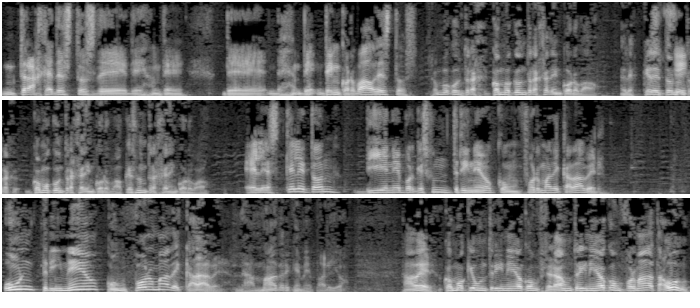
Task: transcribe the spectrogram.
un traje de estos de, de, de, de, encorvado de estos. ¿Cómo que un traje, cómo que un traje de encorvado? El Sí. un traje- ¿cómo que un traje de encorvado? ¿Qué es un traje de encorvado? El skeleton viene porque es un trineo con forma de cadáver. Un trineo con forma de cadáver. La madre que me parió. A ver, ¿cómo que un trineo con, será un trineo con forma de ataúd?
